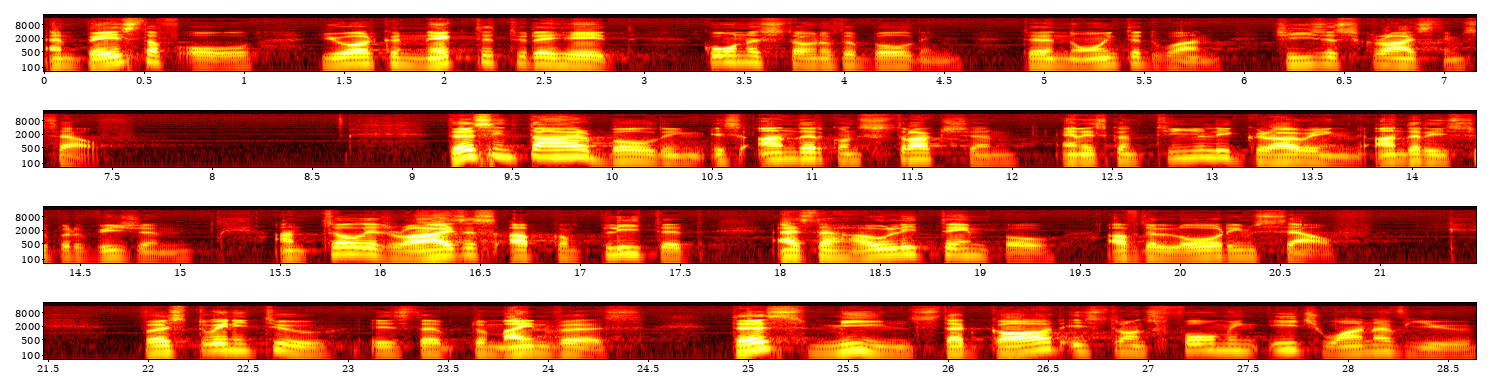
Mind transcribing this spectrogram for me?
And best of all, you are connected to the head, cornerstone of the building, the anointed one, Jesus Christ Himself. This entire building is under construction and is continually growing under His supervision until it rises up completed as the holy temple of the Lord Himself. Verse 22 is the, the main verse. This means that God is transforming each one of you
